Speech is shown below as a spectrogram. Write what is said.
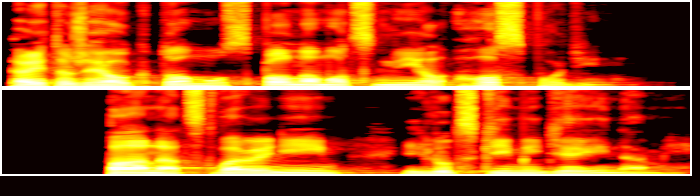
pretože ho k tomu splnomocnil hospodin, pán nad stvorením i ľudskými dejinami.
